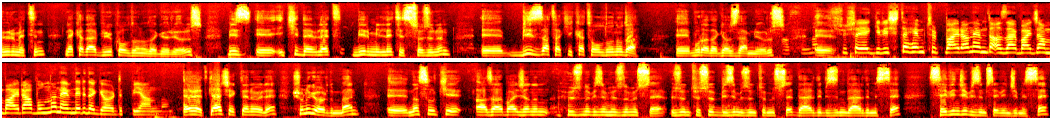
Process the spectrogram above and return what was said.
hürmetin ne kadar büyük olduğunu da görüyoruz. Biz e, iki devlet bir milletiz sözünün e, bizzat hakikat olduğunu da e, burada gözlemliyoruz. Aslında Ee, Şuşa'ya girişte hem Türk bayrağını hem de Azerbaycan bayrağı bulunan evleri de gördük bir yandan. Evet gerçekten öyle. Şunu gördüm ben. E, nasıl ki Azerbaycan'ın hüznü bizim hüznümüzse, üzüntüsü bizim üzüntümüzse, derdi bizim derdimizse, sevinci bizim sevincimizse,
